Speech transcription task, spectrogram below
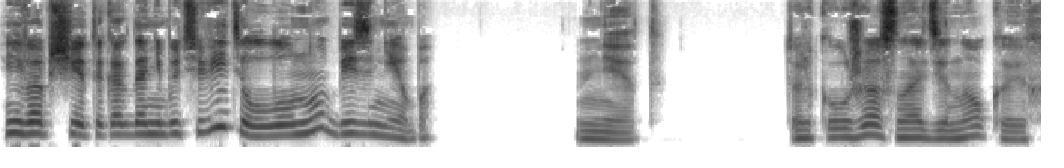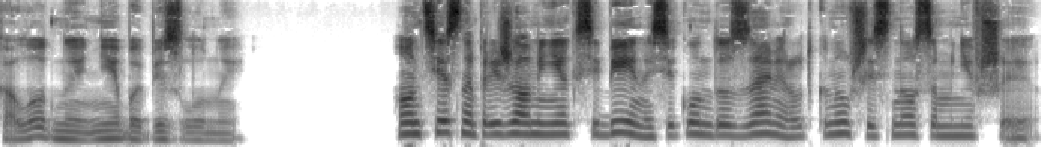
«И вообще, ты когда-нибудь видел луну без неба?» «Нет. Только ужасно одинокое и холодное небо без луны. Он тесно прижал меня к себе и на секунду замер, уткнувшись носом мне в шею.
